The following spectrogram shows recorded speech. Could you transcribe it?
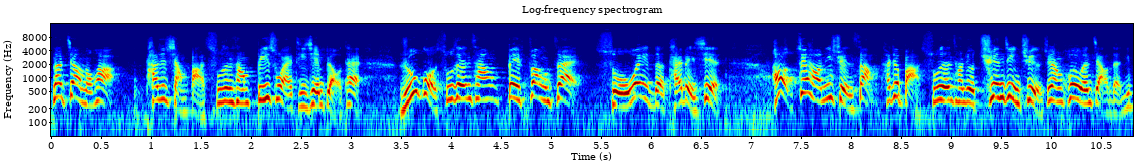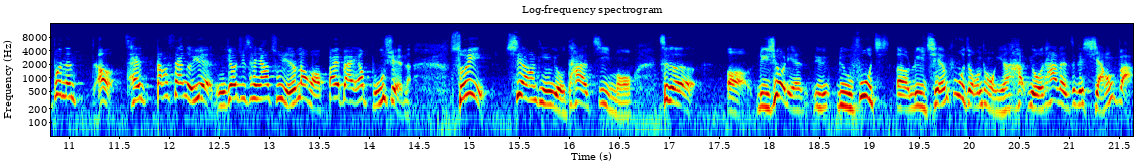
那这样的话，他就想把苏贞昌逼出来提前表态。如果苏贞昌被放在所谓的台北县，好，最好你选上，他就把苏贞昌就圈进去了。就像辉文讲的，你不能哦，才当三个月，你就要去参加初选，就让我拜拜，要补选了。所以谢长廷有他的计谋，这个呃吕秀莲吕吕副呃吕前副总统也有他的这个想法。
